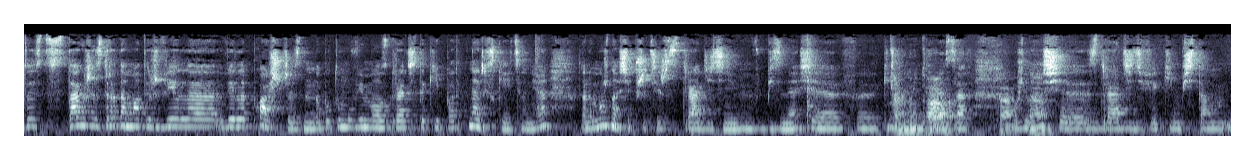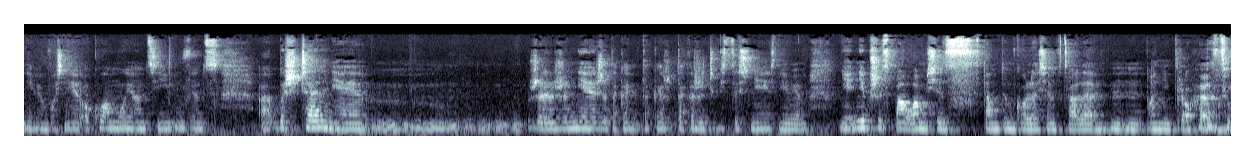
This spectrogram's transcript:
to jest tak, że zdrada ma też wiele, wiele płaszczyzn, no bo tu mówimy o zdradzie takiej partnerskiej, co nie? Ale można się przecież zdradzić, nie wiem, w biznesie, w tam no tak, interesach. tak, Można tak. się zdradzić w jakimś tam, nie wiem, właśnie okłamując i mówiąc bezczelnie, mm, że, że nie, że taka, taka, taka rzeczywistość nie jest, nie wiem, nie, nie przespałam się z tamtym kolesiem wcale, mm, mm, ani trochę. Tu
